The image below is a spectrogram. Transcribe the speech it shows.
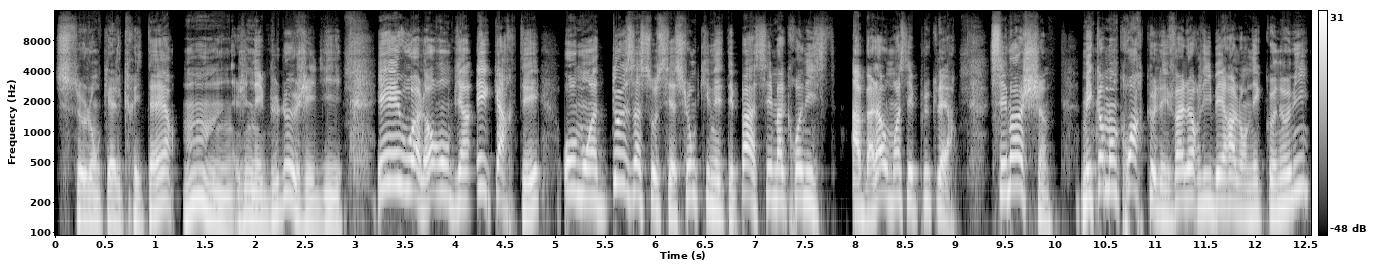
Selon quels critères? Hmm, Nébuleux, j'ai dit. Et ou alors ont bien écarté au moins deux associations qui n'étaient pas assez macronistes. Ah bah là au moins c'est plus clair. C'est moche. Mais comment croire que les valeurs libérales en économie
